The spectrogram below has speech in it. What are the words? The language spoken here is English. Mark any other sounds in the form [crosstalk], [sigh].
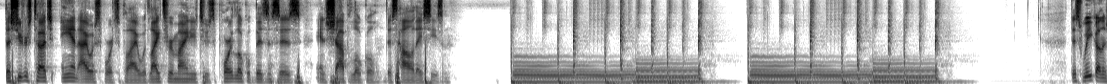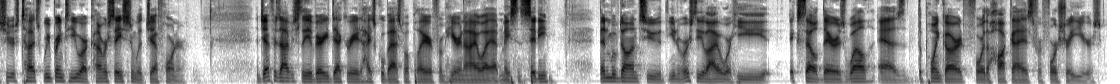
The Shooter's Touch and Iowa Sports Supply would like to remind you to support local businesses and shop local this holiday season. This week on the Shooter's Touch, we bring to you our conversation with Jeff Horner. Jeff is obviously a very decorated high school basketball player from here in Iowa at Mason City. Then moved on to the University of Iowa, where he excelled there as well as the point guard for the Hawkeyes for four straight years.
